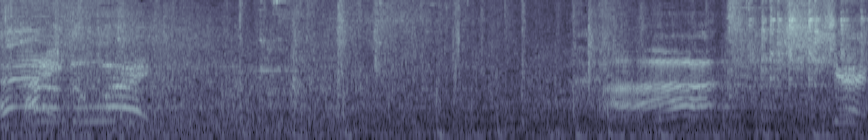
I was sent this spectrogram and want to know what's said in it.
Out of the way! Ah, shit!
